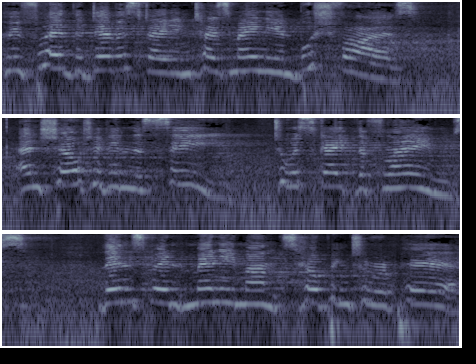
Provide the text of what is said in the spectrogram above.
who fled the devastating Tasmanian bushfires and sheltered in the sea to escape the flames, then spent many months helping to repair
